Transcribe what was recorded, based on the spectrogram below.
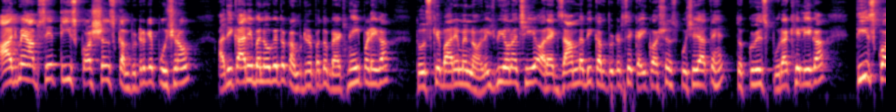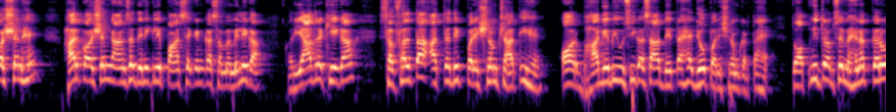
आज मैं आपसे 30 क्वेश्चंस कंप्यूटर के पूछ रहा हूँ। अधिकारी बनोगे तो कंप्यूटर पर तो बैठना ही पड़ेगा तो उसके बारे में नॉलेज भी होना चाहिए और एग्ज़ाम में भी कंप्यूटर से कई क्वेश्चन पूछे जाते हैं तो क्विज पूरा खेलिएगा। तीस क्वेश्चन है, हर क्वेश्चन का आंसर देने के लिए पाँच सेकेंड का समय मिलेगा और याद रखिएगा, सफलता अत्यधिक परिश्रम चाहती है और भाग्य भी उसी का साथ देता है जो परिश्रम करता है। तो अपनी तरफ़ से मेहनत करो।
